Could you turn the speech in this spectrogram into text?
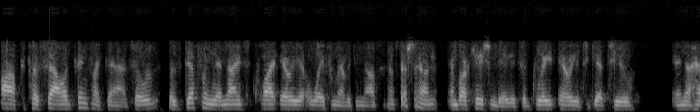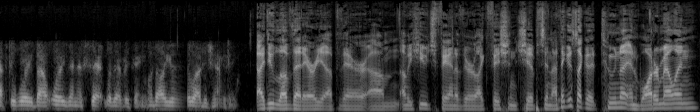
octopus salad, things like that. So it was definitely a nice, quiet area away from everything else. And especially on embarkation day, it's a great area to get to and not have to worry about where you're going to sit with everything, with all your luggage and everything. I do love that area up there. Um, I'm a huge fan of their like fish and chips, and I think it's like a tuna and watermelon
